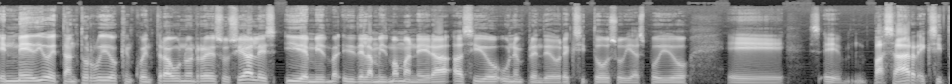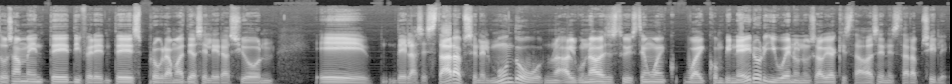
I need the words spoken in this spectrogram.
en medio de tanto ruido que encuentra uno en redes sociales y de, de la misma manera has sido un emprendedor exitoso y has podido eh, eh, pasar exitosamente diferentes programas de aceleración eh, de las startups en el mundo. Alguna vez estuviste en Y Combinator y bueno, no sabía que estabas en Startup Chile.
